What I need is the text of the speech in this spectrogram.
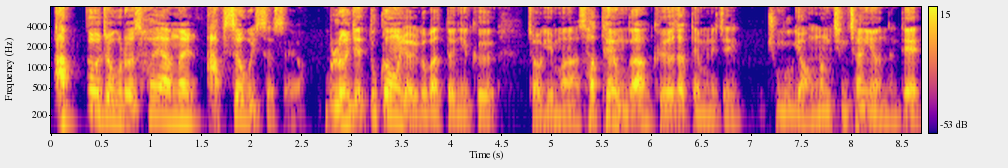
압도적으로 서양을 앞서고 있었어요. 물론 이제 뚜껑을 열고 봤더니 그 저기 뭐 서태웅가 그 여자 때문에 이제 중국이 엉망진창이었는데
